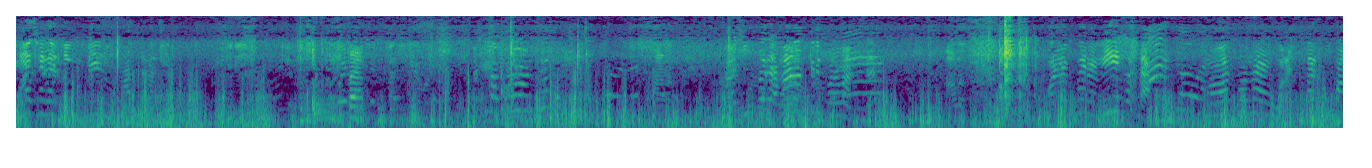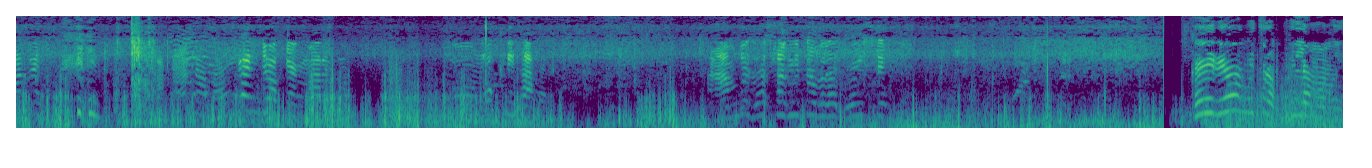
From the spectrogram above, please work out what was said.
માથેરાજી બેનું માથેરાજી કેટલા ભરવાનું છે? બાજુ ફરે આડત્રીસ ભરવાનું છે. ઓલે ફરે વીસ હતા. એમાં વાંધો ના આવ્યો. આજ પાછું પાંત્રીસ. આના ભાંગ્યા ને જો ક્યાંક મારે તો. તો નોખી થાહે. આમ જો દર્શક મિત્રો બધા જોઈ છે. કઈ રહ્યો મમ્મી.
